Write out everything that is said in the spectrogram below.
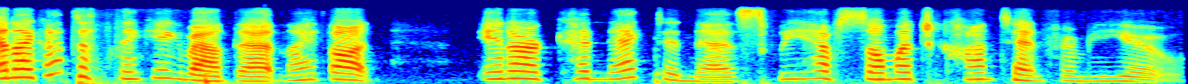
And I got to thinking about that and I thought, in our connectedness, we have so much content from you.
